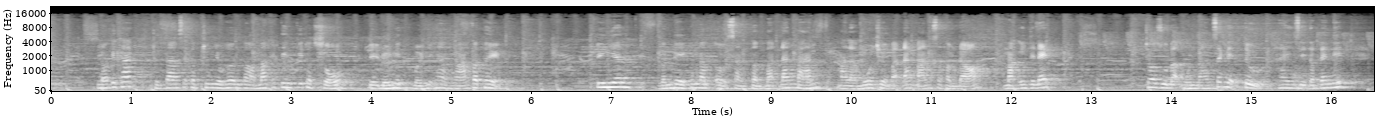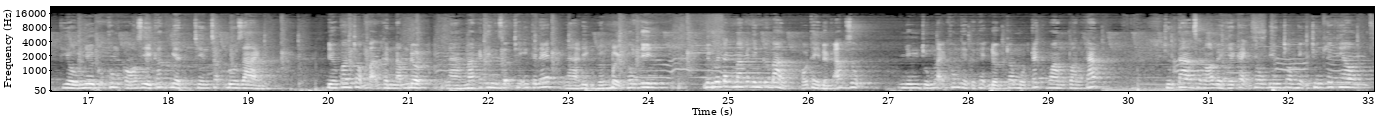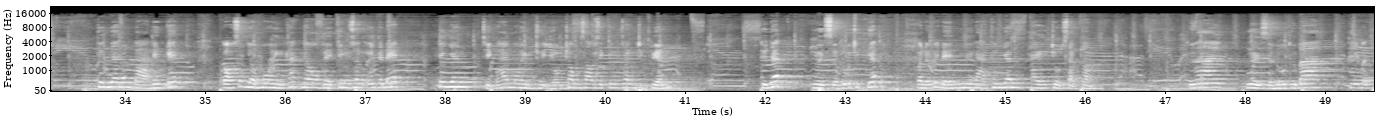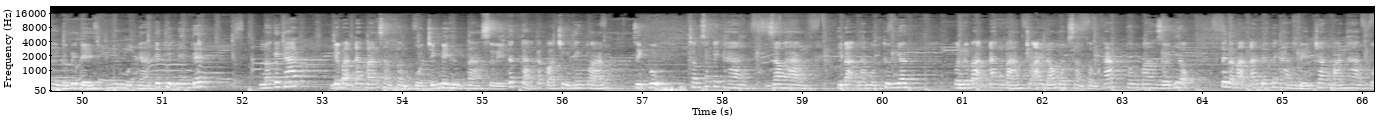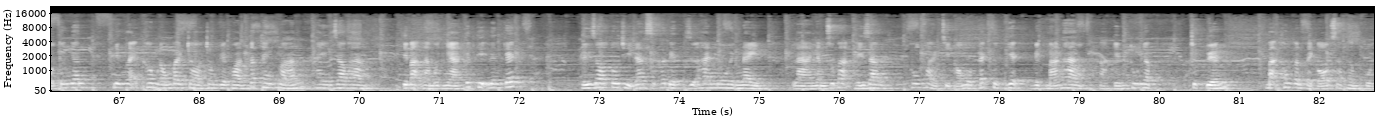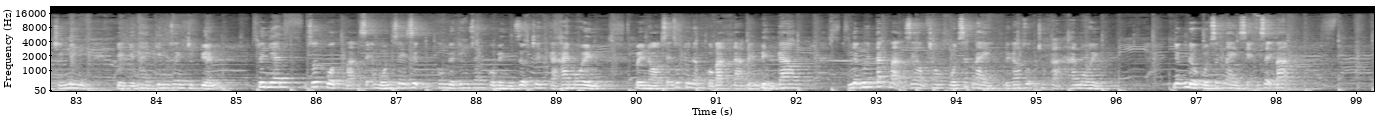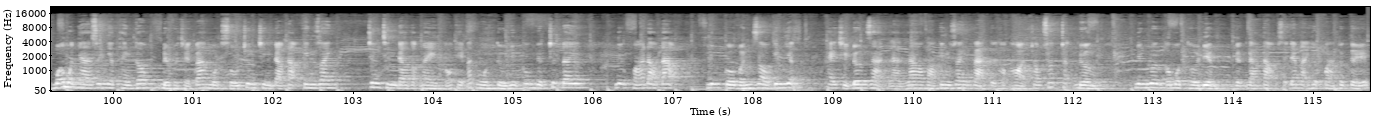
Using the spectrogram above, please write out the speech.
Nói cách khác, chúng ta sẽ tập trung nhiều hơn vào marketing kỹ thuật số để đối nghịch với những hàng hóa vật thể. Tuy nhiên, vấn đề không nằm ở sản phẩm bạn đang bán mà là môi trường bạn đang bán sản phẩm đó, mạng internet. Cho dù bạn muốn bán sách điện tử hay gì tập tennis thì hầu như cũng không có gì khác biệt trên chặng đua dài Điều quan trọng bạn cần nắm được là marketing dựa trên internet là định hướng bởi thông tin. Những nguyên tắc marketing cơ bản có thể được áp dụng nhưng chúng lại không thể thực hiện được trong một cách hoàn toàn khác. Chúng ta sẽ nói về khía cạnh thông tin trong những chương tiếp theo. Thương nhân và liên kết có rất nhiều mô hình khác nhau về kinh doanh internet. Tuy nhiên, chỉ có hai mô hình chủ yếu trong giao dịch kinh doanh trực tuyến. Thứ nhất, người sở hữu trực tiếp, còn được biết đến như là thương nhân hay chủ sản phẩm. Thứ hai, người sở hữu thứ ba hay bạn thường được biết đến như một nhà tiếp thị liên kết. Nói cách khác, nếu bạn đang bán sản phẩm của chính mình và xử lý tất cả các quá trình thanh toán, dịch vụ, chăm sóc khách hàng, giao hàng thì bạn là một thương nhân. Còn nếu bạn đang bán cho ai đó một sản phẩm khác thông qua giới thiệu, tức là bạn đã đưa khách hàng đến trang bán hàng của thương nhân nhưng lại không đóng vai trò trong việc hoàn tất thanh toán hay giao hàng thì bạn là một nhà tiếp thị liên kết. Lý do tôi chỉ ra sự khác biệt giữa hai mô hình này là nhằm giúp bạn thấy rằng không phải chỉ có một cách thực hiện việc bán hàng và kiếm thu nhập trực tuyến, bạn không cần phải có sản phẩm của chính mình để tiến hành kinh doanh trực tuyến. Tuy nhiên, rốt cuộc bạn sẽ muốn xây dựng công việc kinh doanh của mình dựa trên cả hai mô hình, bởi nó sẽ giúp thu nhập của bạn đạt đến đỉnh cao. Những nguyên tắc bạn sẽ học trong cuốn sách này được áp dụng cho cả hai mô hình. Những điều cuốn sách này sẽ dạy bạn. Mỗi một nhà doanh nghiệp thành công đều phải trải qua một số chương trình đào tạo kinh doanh chương trình đào tạo này có thể bắt nguồn từ những công việc trước đây những khóa đào tạo, những cố vấn giàu kinh nghiệm hay chỉ đơn giản là lao vào kinh doanh và tự học hỏi trong suốt chặng đường nhưng luôn có một thời điểm việc đào tạo sẽ đem lại hiệu quả thực tế.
